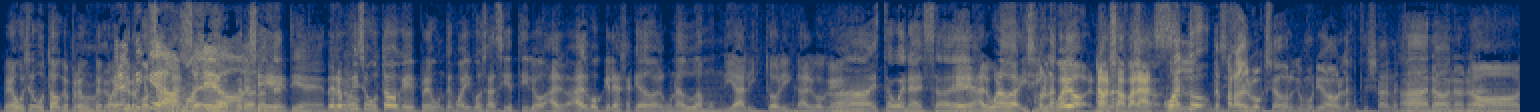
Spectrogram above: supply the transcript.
Me hubiese gustado que pregunten No, cualquier ¿Pero en qué cosa. a la- quedamos, ¿En serio? Leo? Pero Sí, no te entiendo. Pero me hubiese loco. gustado que pregunten cualquier cosa así, estilo, al- algo que le haya quedado alguna duda mundial, histórica, algo que. Ah, está buena esa, eh, ¿eh? alguna duda. Y si ¿Hablaste- puedo. No, hablaste ya pará. del- ¿Cuándo? de- para del boxeador que murió, ¿hablaste ya en este Ah, programa? no, no, No,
